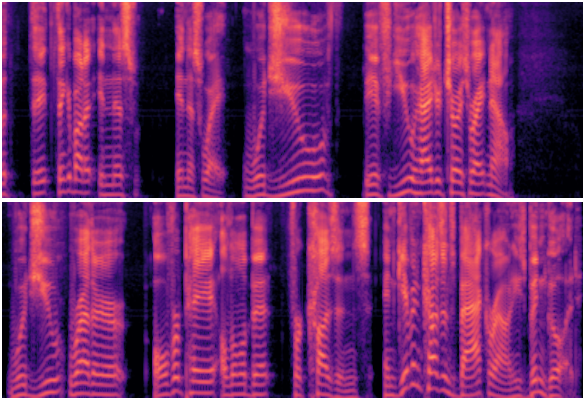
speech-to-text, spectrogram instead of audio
but th- think about it in this in this way. Would you, if you had your choice right now, would you rather overpay a little bit for Cousins? And given Cousins' background, he's been good.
